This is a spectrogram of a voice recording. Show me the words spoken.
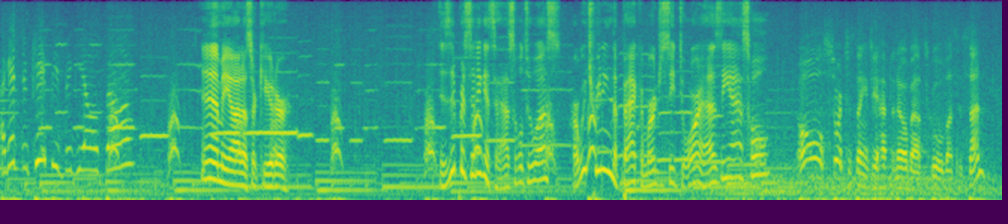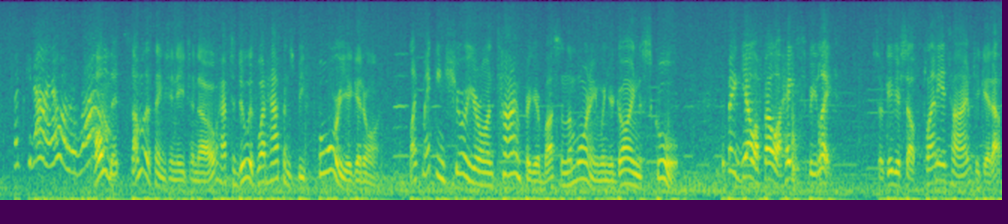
I get to keep you, big yellow fellow. Yeah, Miatas are cuter. Is it presenting its asshole to us? Are we treating the back emergency door as the asshole? All sorts of things you have to know about school buses, son. Let's get on. I want to ride. Hold it. Some of the things you need to know have to do with what happens before you get on. Like making sure you're on time for your bus in the morning when you're going to school. The big yellow fellow hates to be late. So give yourself plenty of time to get up,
